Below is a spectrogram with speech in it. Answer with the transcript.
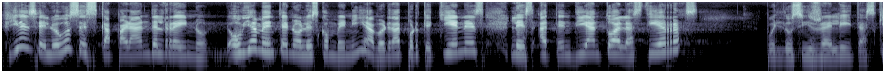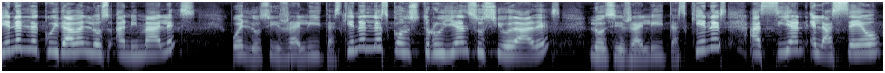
Fíjense, luego se escaparán del reino. Obviamente no les convenía, ¿verdad? Porque quienes les atendían todas las tierras, pues los israelitas. ¿Quiénes le cuidaban los animales? Pues los israelitas. ¿Quiénes les construían sus ciudades? Los israelitas. ¿Quiénes hacían el aseo?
